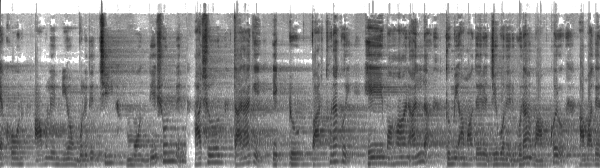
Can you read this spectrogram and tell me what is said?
এখন আমলের নিয়ম বলে দিচ্ছি, মন দিয়ে শুনবেন। আসুন তার আগে একটু প্রার্থনা করি। হে মহান আল্লাহ তুমি আমাদের জীবনের গুণা মাফ করো, আমাদের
